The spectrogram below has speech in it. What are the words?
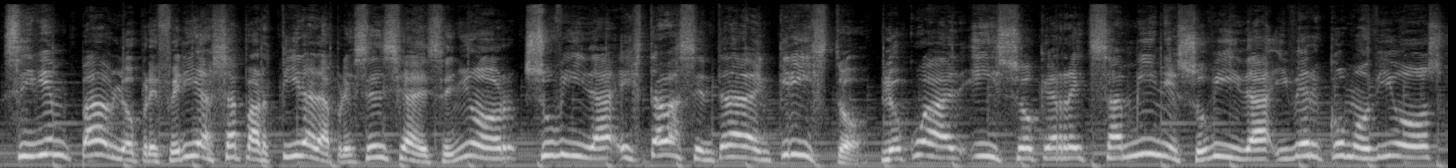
Si bien Pablo prefería ya partir a la presencia del Señor, su vida estaba centrada en Cristo, lo cual hizo que reexamine su vida y ver cómo Dios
